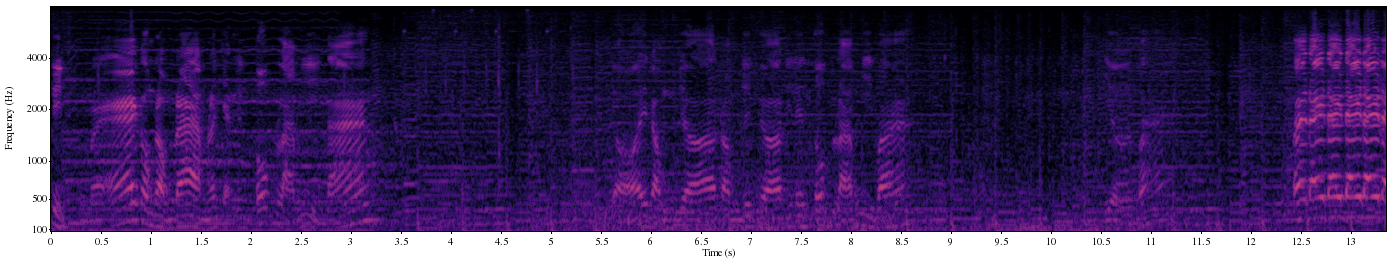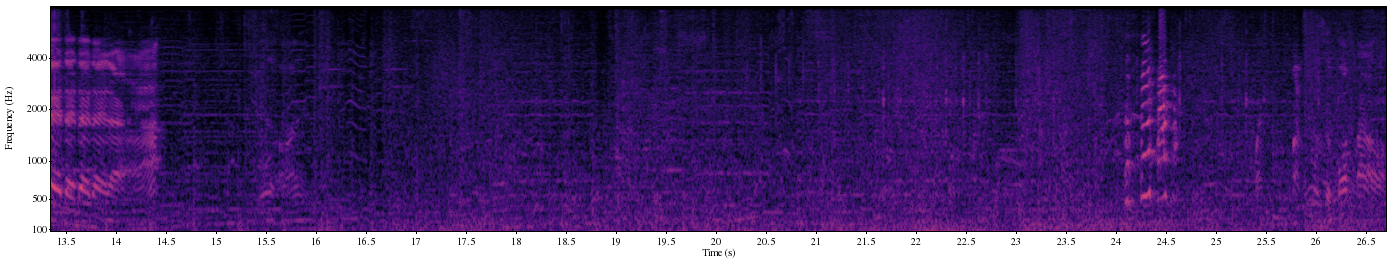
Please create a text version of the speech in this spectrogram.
Địt mẹ con rồng ra mà nó chạy lên tốt làm cái gì ta? Trời ơi rồng giờ rồng giờ, giờ đi lên tốt làm cái gì ba? Giờ quá. Đây đây đây đây đây đây đây đây đây đã rồi bắn bắn con spot nào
